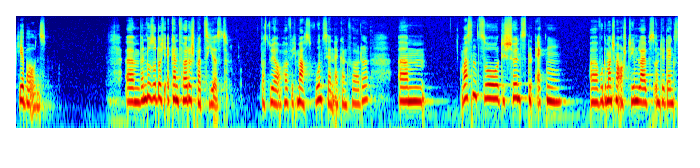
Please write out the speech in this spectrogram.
hier bei uns. Ähm, wenn du so durch Eckernförde spazierst, was du ja häufig machst, wohnst ja in Eckernförde, ähm, was sind so die schönsten Ecken, äh, wo du manchmal auch stehen bleibst und dir denkst,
